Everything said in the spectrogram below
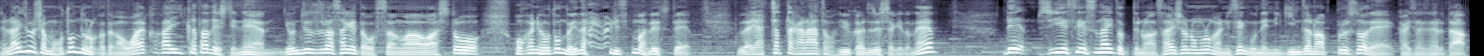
来場者もほとんどの方がお若い方でしてね、40づら下げたおっさんはわしと他にほとんどいないようなザマでして、うわ、やっちゃったかなという感じでしたけどね。で、CSS ナイトっていうのは最初のものが2005年に銀座のアップルストアで開催された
